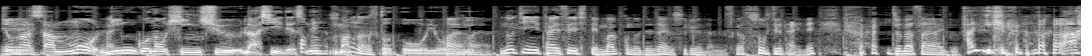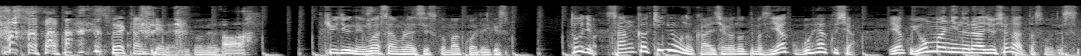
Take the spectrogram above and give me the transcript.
ジョナサンもリンゴの品種らしいですね。あそうなんマックと同様に。はいはい。後に大成して Mac のデザインをするようになるんですか？そうじゃないね。ジョナサンアイブ。はい。あ それは関係ない。ごめんなさあい。90年はサンフランシスコマックワでエクスポ。当時、参加企業の会社が載ってます。約500社。約4万人の来場者があったそうです。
